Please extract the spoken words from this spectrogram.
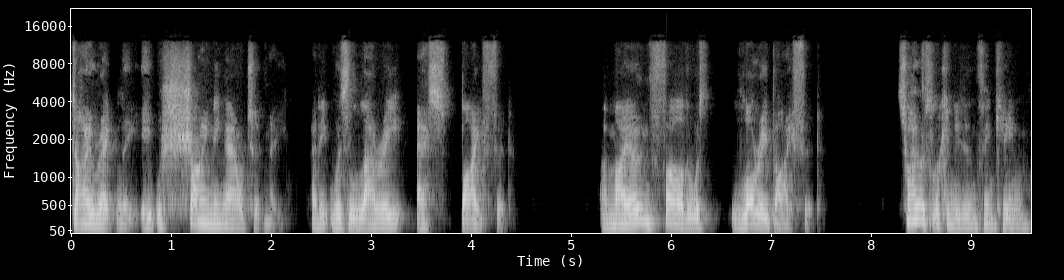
directly. It was shining out at me, and it was Larry S. Byford. And my own father was Laurie Byford. So I was looking at it and thinking,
